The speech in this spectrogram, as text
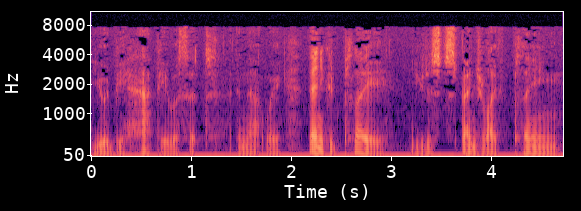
you would be happy with it in that way. Then you could play. You could just spend your life playing.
